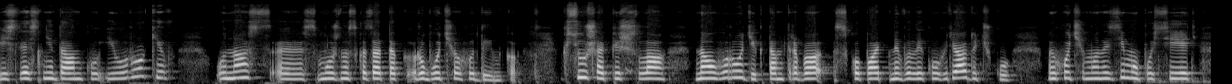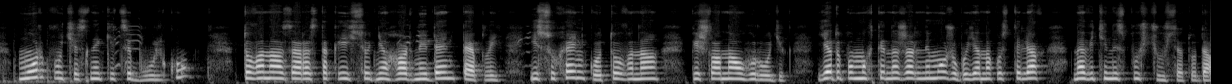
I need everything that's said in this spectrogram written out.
Після сніданку і уроків у нас, е, можна сказати так, робоча годинка. Ксюша пішла на огородик, там треба скопати невелику грядочку. Ми хочемо на зиму посіяти моркву, чесник і цибульку. То вона зараз такий сьогодні гарний день, теплий і сухенько, то вона пішла на огородик. Я допомогти, на жаль, не можу, бо я на костелях навіть і не спущуся туди.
